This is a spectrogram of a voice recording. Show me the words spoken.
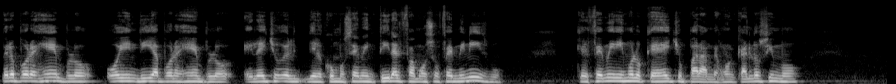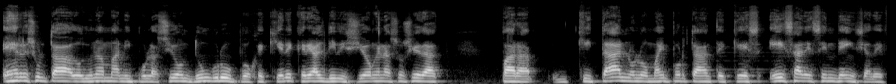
Pero, por ejemplo, hoy en día, por ejemplo, el hecho de, cómo se ventila el famoso feminismo, que el feminismo lo que ha hecho para Juan Carlos Simón es el resultado de una manipulación de un grupo que quiere crear división en la sociedad para quitarnos lo más importante, que es esa descendencia de,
